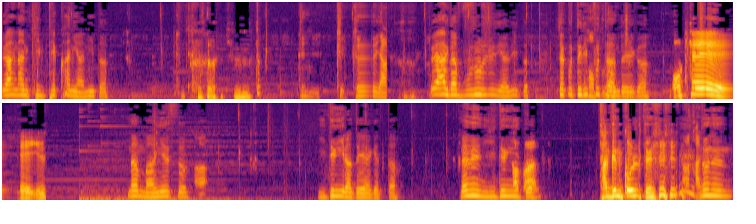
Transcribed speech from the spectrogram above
으악, 난 김태관이 아니다. 그, 그, 그, 약, 으악, 난 문호준이 아니다. 자꾸 드리프트 어, 한다? 얘가. 오케이! 일, 난 망했어. 아. 2등이라도 해야겠다. 나는 2등이다. 잠깐만. 당근 꼴등. 아, 가, 너는,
